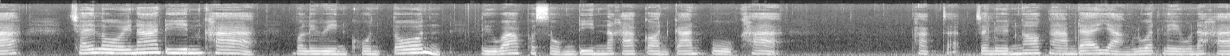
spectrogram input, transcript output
ะ ใช้โรยหน้าดินค่ะ บริเวณโคนต้น หรือว่าผสมดินนะคะ ก่อนการปลูกค่ะ ผักจะเจริญงอกงามได้อย่างรวดเร็วนะคะ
